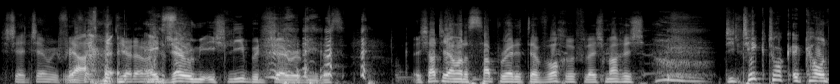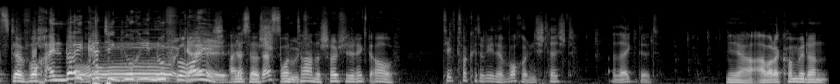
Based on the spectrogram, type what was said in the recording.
Steht Jeremy Ja, Fragrance bei dir oder ey, was? Jeremy, ich liebe Jeremy. Das, ich hatte ja mal das Subreddit der Woche. Vielleicht mache ich die TikTok-Accounts der Woche. Eine neue Oh, Kategorie nur für geil. euch. Das- Alter, das ist spontan, das schreibe ich dir direkt auf. TikTok-Kategorie der Woche, nicht schlecht. I like that. Ja, aber da kommen wir dann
